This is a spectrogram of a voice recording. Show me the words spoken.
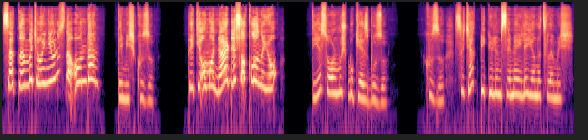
''Saklambaç oynuyoruz da ondan.'' Demiş kuzu. ''Peki ama nerede saklanıyor?'' diye sormuş bu kez buzu. Kuzu sıcak bir gülümsemeyle yanıtlamış.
